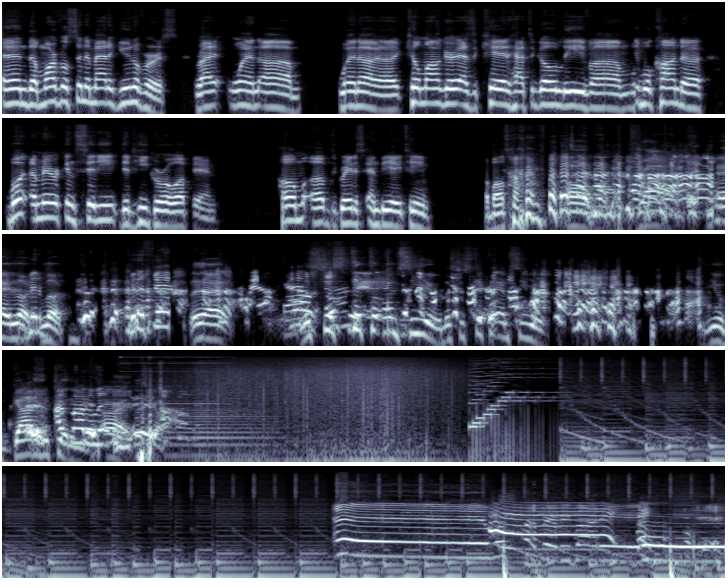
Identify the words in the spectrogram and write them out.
in the Marvel Cinematic Universe, right? When um when uh Killmonger as a kid had to go leave um Wakanda, what American city did he grow up in? Home of the greatest NBA team of all time. oh my god! Hey, look, Been- look. Been a fan. Uh, let's just stick to MCU. Let's just stick to MCU. You've gotta be kidding me! thought All it- right, let's go.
